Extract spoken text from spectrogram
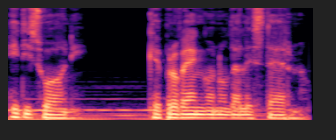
ed i suoni che provengono dall'esterno.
